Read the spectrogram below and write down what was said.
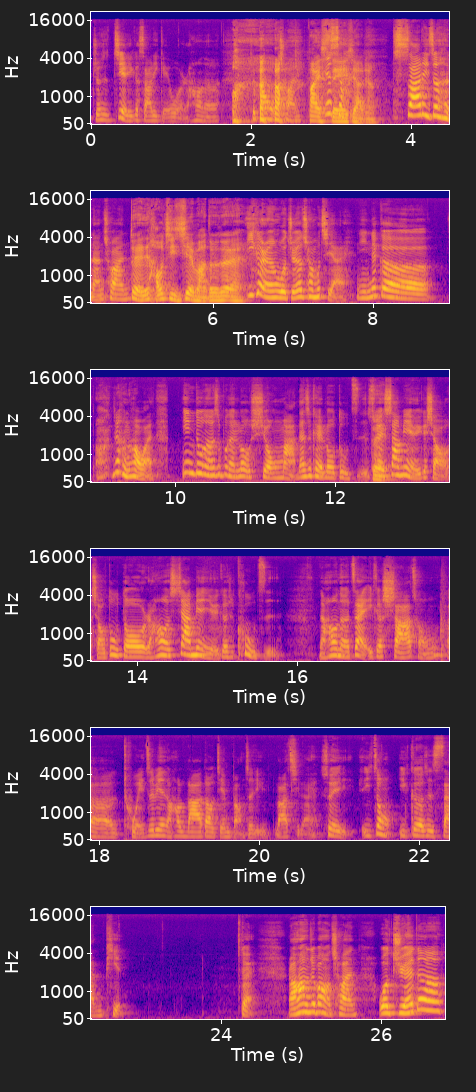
就是借了一个纱丽给我，然后呢 就帮我穿，帮你塞一下这样。纱丽真的很难穿，对，好几件嘛，对不对？一个人我觉得穿不起来，你那个。哦，那很好玩。印度呢是不能露胸嘛，但是可以露肚子，所以上面有一个小小肚兜，然后下面有一个是裤子，然后呢再一个纱从呃腿这边，然后拉到肩膀这里拉起来，所以一共一个是三片。对，然后他们就帮我穿，我觉得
